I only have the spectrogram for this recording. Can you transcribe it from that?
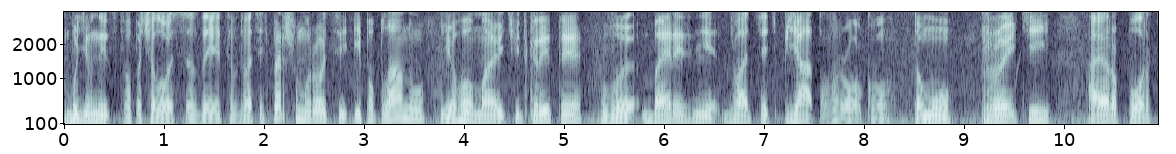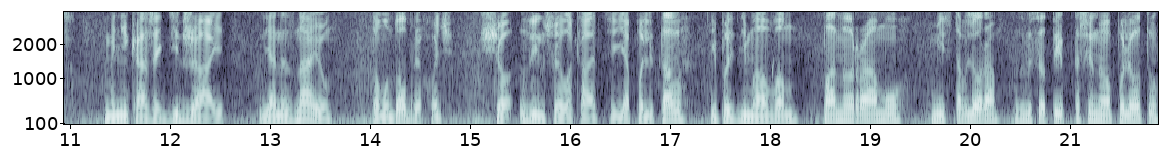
будівництво почалося, здається, в 21-му році, і по плану його мають відкрити в березні 25-го року. Тому про який аеропорт мені каже DJI, я не знаю. Тому добре, хоч що з іншої локації я політав і познімав вам панораму міста Вльора з висоти пташиного польоту.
